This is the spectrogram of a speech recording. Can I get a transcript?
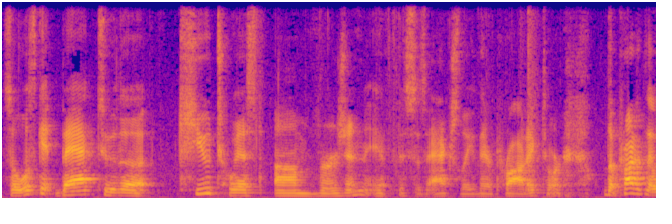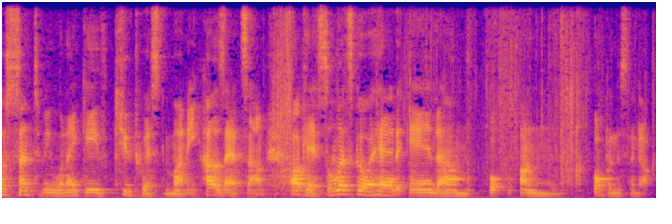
so let's get back to the Q-Twist um, version, if this is actually their product, or the product that was sent to me when I gave Q-Twist money. How does that sound? Okay, so let's go ahead and um, um, open this thing up.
